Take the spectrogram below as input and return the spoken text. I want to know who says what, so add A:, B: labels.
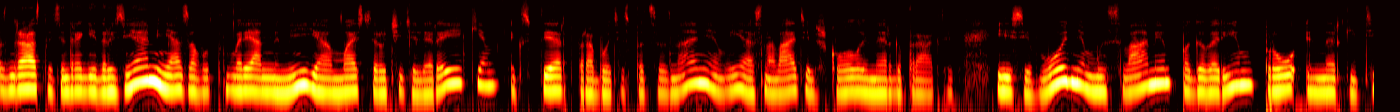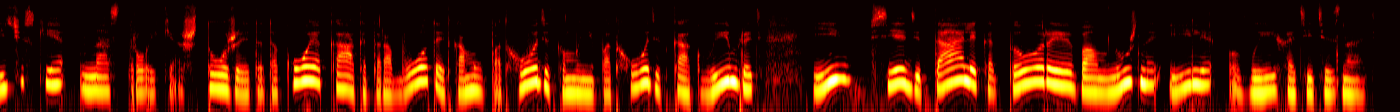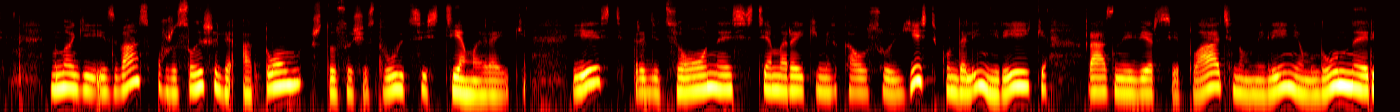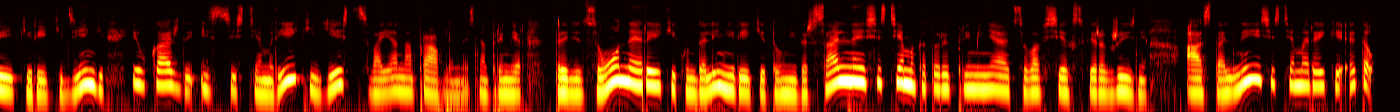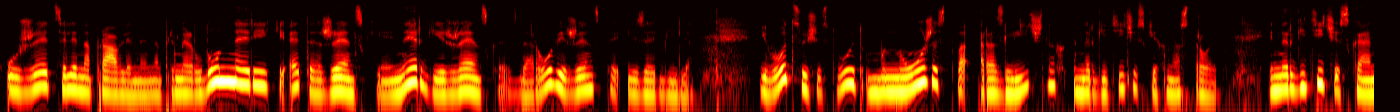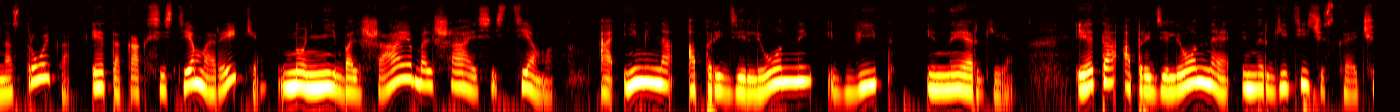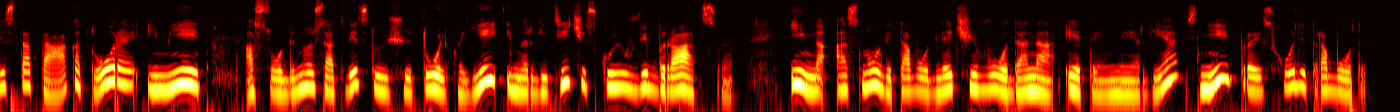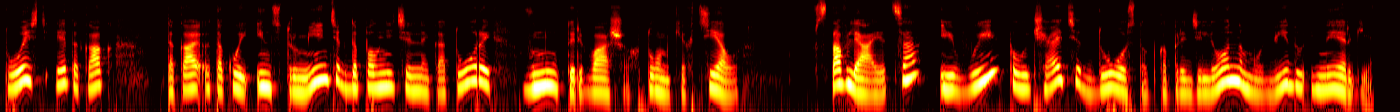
A: Здравствуйте, дорогие друзья! Меня зовут Марианна Ми, я мастер-учитель рейки, эксперт по работе с подсознанием и основатель школы энергопрактик. И сегодня мы с вами поговорим про энергетические настройки. Что же это такое, как это работает, кому подходит, кому не подходит, как выбрать и все детали, которые вам нужно или вы хотите знать. Многие из вас уже слышали о том, что существует система рейки. Есть традиционная система рейки Микаусу, есть кундалини рейки, разные версии платинум, миллениум, лунная рейки, рейки деньги, и у каждой из систем рейки есть своя направленность. Например, традиционная рейки, кундалини рейки – это универсальные системы, которые применяются во всех сферах жизни, а остальные системы рейки – это уже целенаправленные. Например, лунные рейки – это женские энергии, женское здоровье, женское изобилие. И вот существует множество различных энергетических настроек. Энергетическая настройка – это как система рейки, но не большая-большая система, а именно определенный вид энергии это определенная энергетическая частота, которая имеет особенную, соответствующую только ей энергетическую вибрацию. И на основе того, для чего дана эта энергия, с ней происходит работа. То есть это как такой инструментик дополнительный, который внутрь ваших тонких тел вставляется и вы получаете доступ к определенному виду энергии.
